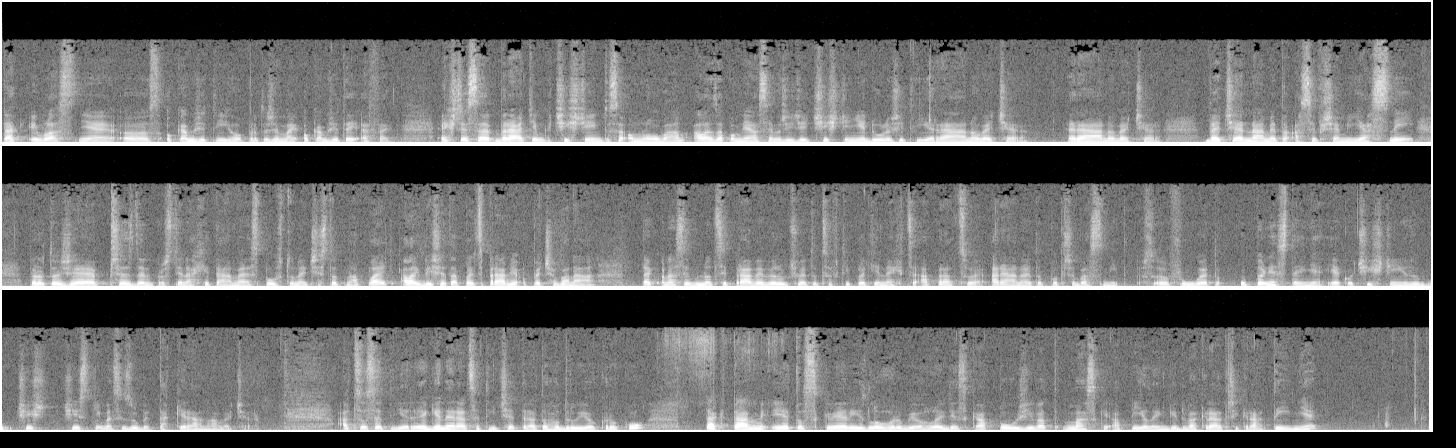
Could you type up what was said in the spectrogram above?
tak i vlastně uh, z okamžitýho, protože mají okamžitý efekt. Ještě se vrátím k čištění, to se omlouvám, ale zapomněla jsem říct, že čištění je důležitý ráno večer. Ráno večer. Večer nám je to asi všem jasný, protože přes den prostě nachytáme spoustu nečistot na pleť, ale když je ta pleť správně opečovaná, tak ona si v noci právě vylučuje to, co v té pleti nechce a pracuje a ráno je to potřeba smít. Funguje to úplně stejně jako čištění zubů. Čiš, čistíme si zuby taky ráno a večer. A co se té regenerace týče, teda toho druhého kroku, tak tam je to skvělý z dlouhodobého hlediska používat masky a peelingy dvakrát, třikrát týdně.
